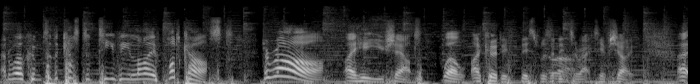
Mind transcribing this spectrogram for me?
and welcome to the Custard TV Live podcast. Hurrah! I hear you shout. Well, I could if this was an interactive show. Uh,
